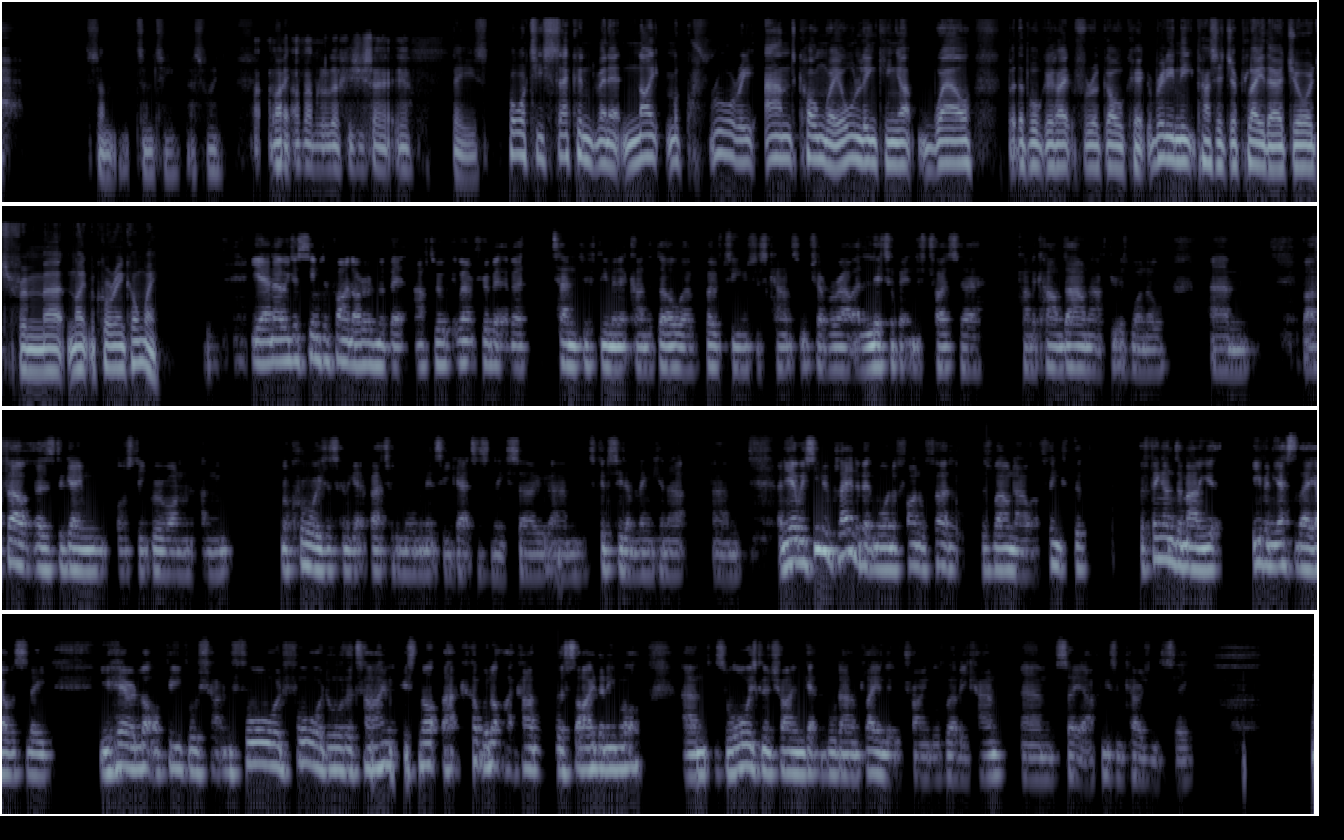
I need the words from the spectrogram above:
Some some team. That's fine. I- Right. I'm having a look as you say it. Yeah. These 42nd minute. Knight, McCrorie, and Conway all linking up well, but the ball goes out for a goal kick. Really neat passage of play there, George, from uh, Knight, McCrorie, and Conway. Yeah, no, we just seemed to find our rhythm a bit after it went through a bit of a 10, 15 minute kind of dull where both teams just cancel each other out a little bit and just try to kind of calm down after it was 1 0. Um, but I felt as the game obviously grew on and McCrorie's just going to get better the more minutes he gets, isn't he? So um, it's good to see them linking up. Um, and yeah, we seem to be playing a bit more in the final third as well now. I think that the thing undermining it, even yesterday, obviously, you hear a lot of people shouting forward, forward all the time. It's not that we're not that kind of side anymore. Um, so we're always going to try and get the ball down and play in little triangles where we can. Um, so yeah, I think it's encouraging to see.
